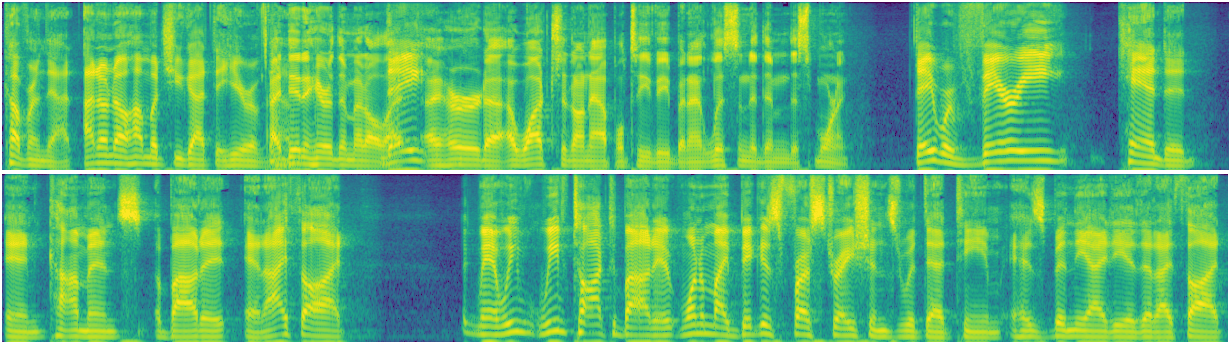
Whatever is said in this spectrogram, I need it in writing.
covering that. I don't know how much you got to hear of them. I didn't hear them at all. They- I, I heard, uh, I watched it on Apple TV, but I listened to them this morning. they were very candid in comments about it and i thought look, man we we've talked about it one of my biggest frustrations with that team has been the idea that i thought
